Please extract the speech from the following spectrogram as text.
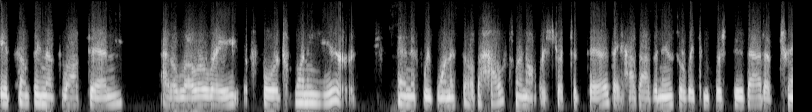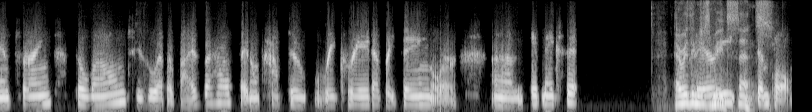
it's something that's locked in at a lower rate for 20 years. And if we want to sell the house, we're not restricted there. They have avenues where we can pursue that of transferring the loan to whoever buys the house. They don't have to recreate everything, or um, it makes it Everything just made sense. simple.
